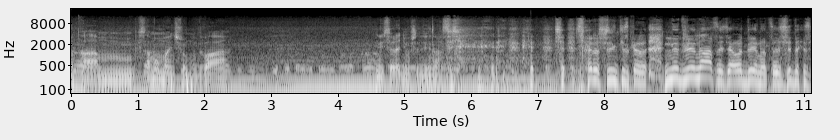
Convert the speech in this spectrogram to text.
От, а самому меншому 2. Ну і середньому ще 12. Ще Зараз жінки скаже, не 12, а 11 десь,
